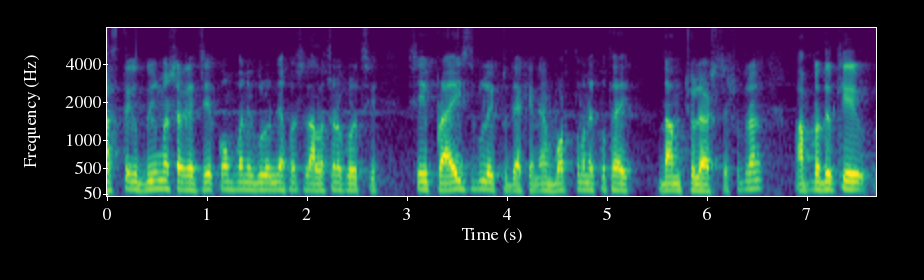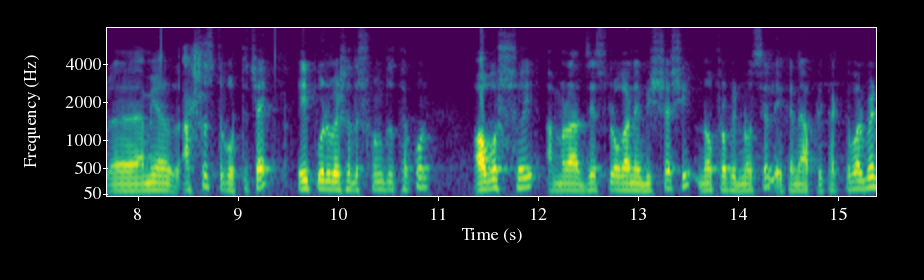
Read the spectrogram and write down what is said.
আজ থেকে দুই মাস আগে যে কোম্পানিগুলো নিয়ে আপনার সাথে আলোচনা করেছি, সেই প্রাইসগুলো একটু দেখেন। এবং বর্তমানে কোথায় দাম চলে আসছে। সুতরাং আপনাদেরকে আমি আশ্বস্ত করতে চাই, এই পরিবারের সাথে সংযুক্ত থাকুন। অবশ্যই আমরা যে স্লোগানে বিশ্বাসী নো প্রফিট নো সেল এখানে আপনি থাকতে পারবেন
